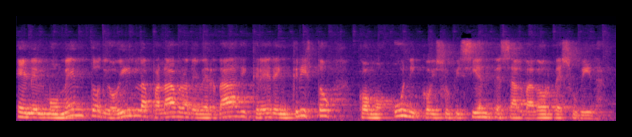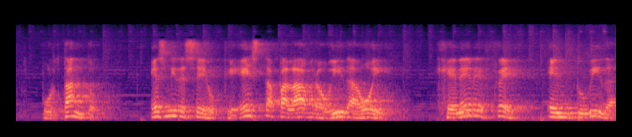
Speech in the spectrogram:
en el momento de oír la palabra de verdad y creer en Cristo como único y suficiente Salvador de su vida. Por tanto, es mi deseo que esta palabra oída hoy genere fe en tu vida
